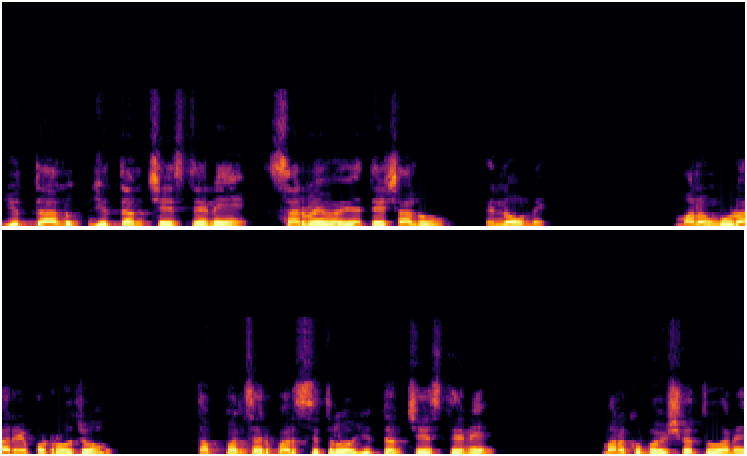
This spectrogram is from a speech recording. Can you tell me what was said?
యుద్ధాలు యుద్ధం చేస్తేనే సర్వైవ్ అయ్యే దేశాలు ఎన్నో ఉన్నాయి. మనం కూడా రేపటి రోజు తప్పనిసరి పరిస్థితిలో యుద్ధం చేస్తేనే మనకు భవిష్యత్తు అనే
